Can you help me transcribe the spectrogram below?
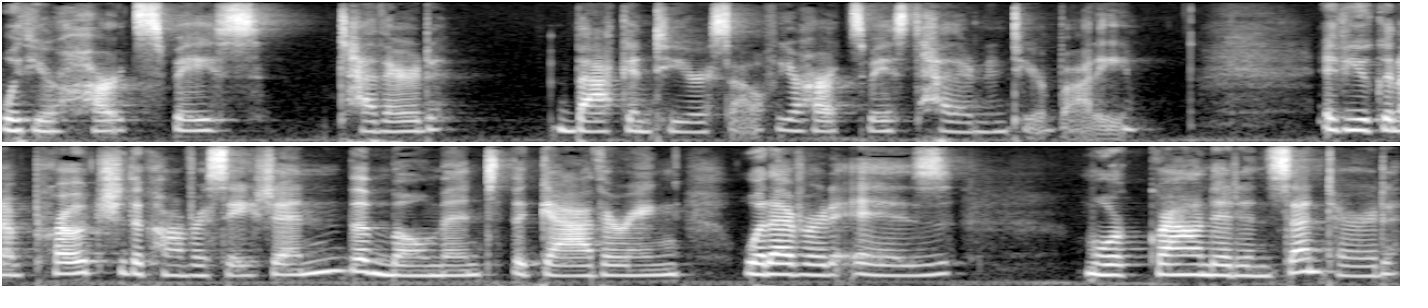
with your heart space tethered back into yourself, your heart space tethered into your body. If you can approach the conversation, the moment, the gathering, whatever it is, more grounded and centered,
